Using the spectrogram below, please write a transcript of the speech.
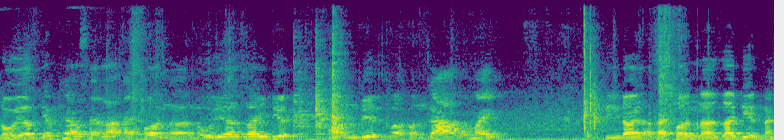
Rồi ờ, tiếp theo sẽ là cái phần ờ, nối ờ, dây điện, phần điện và phần ga của máy. Thì đây là cái phần dây điện này.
